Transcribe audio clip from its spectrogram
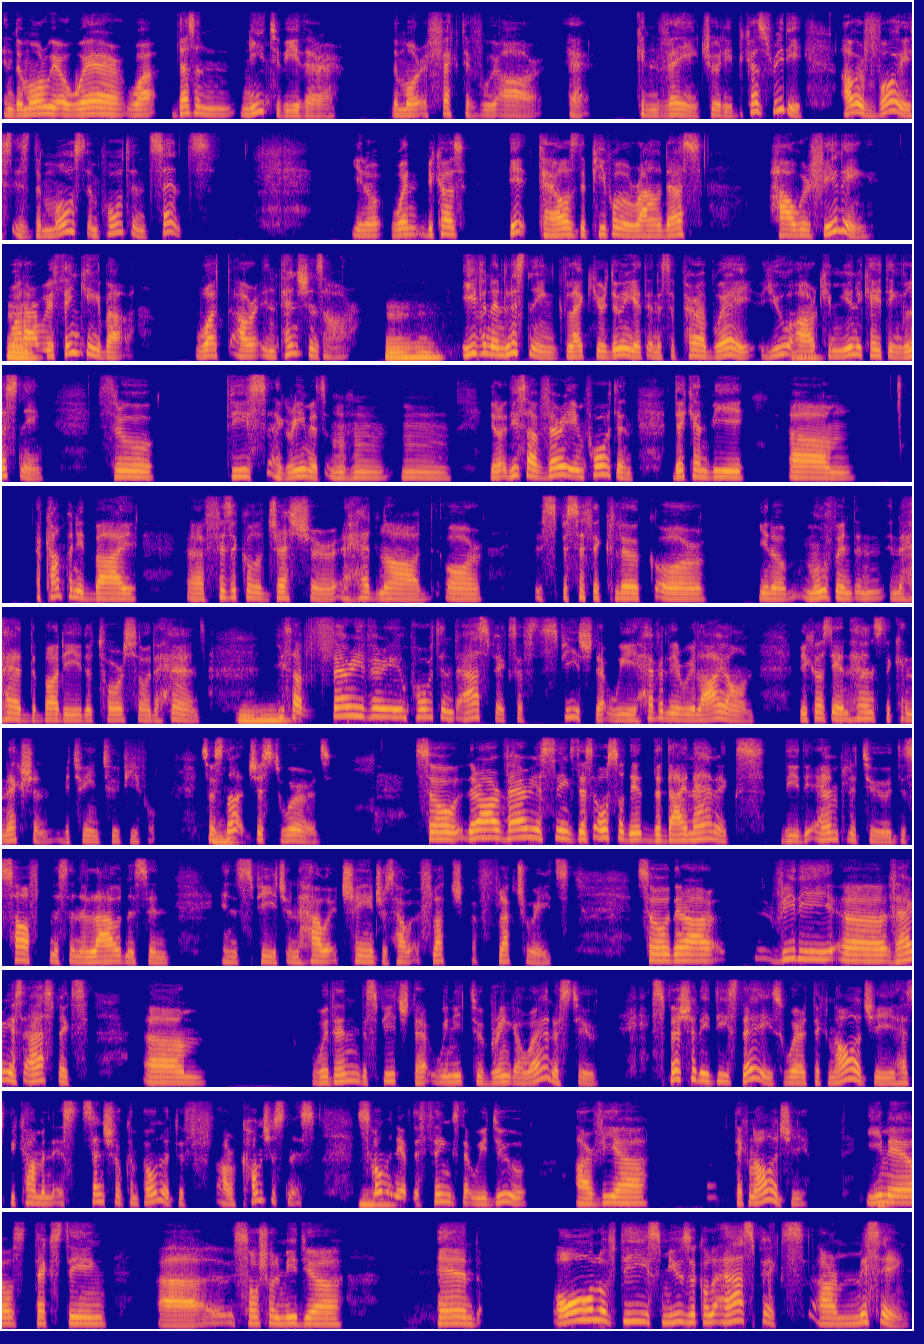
And the more we're aware what doesn't need to be there, the more effective we are at conveying truly. Because really, our voice is the most important sense. You know, when because it tells the people around us how we're feeling, what Mm. are we thinking about, what our intentions are. Mhm. Even in listening, like you're doing it in a superb way, you are communicating listening through these agreements. hmm mm. You know, these are very important. They can be um, accompanied by a physical gesture, a head nod, or a specific look, or you know, movement in, in the head, the body, the torso, the hands. Mhm. These are very, very important aspects of speech that we heavily rely on because they enhance the connection between two people. So it's Mm. not just words. So there are various things. There's also the, the dynamics, the, the amplitude, the softness and the loudness in, in speech and how it changes, how it fluctuates. So there are really uh, various aspects um, within the speech that we need to bring awareness to, especially these days where technology has become an essential component of our consciousness. So Mhm. many of the things that we do are via technology emails, texting, uh, social media, and all of these musical aspects are missing.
